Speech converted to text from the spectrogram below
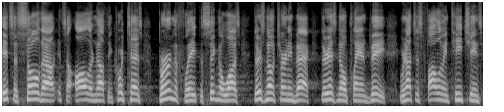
It's a sold out, it's an all or nothing. Cortez burned the fleet. The signal was there's no turning back. There is no plan B. We're not just following teachings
